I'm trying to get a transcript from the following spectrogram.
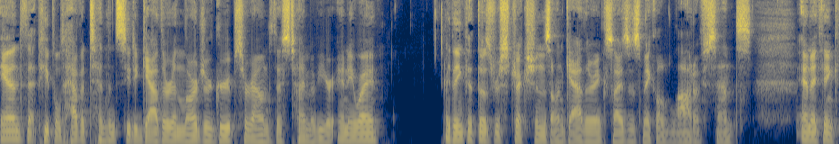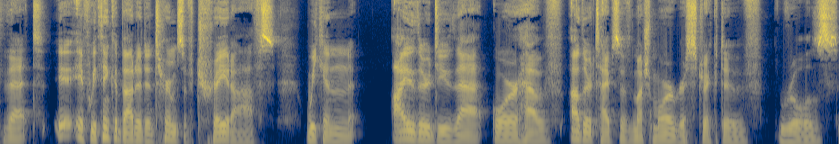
and that people have a tendency to gather in larger groups around this time of year anyway, I think that those restrictions on gathering sizes make a lot of sense. And I think that if we think about it in terms of trade offs, we can either do that or have other types of much more restrictive rules.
